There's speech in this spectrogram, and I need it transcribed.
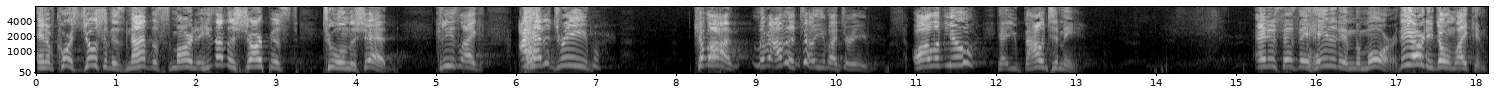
And of course, Joseph is not the smartest, he's not the sharpest tool in the shed. Because he's like, I had a dream. Come on, me, I'm going to tell you my dream. All of you, yeah, you bowed to me. And it says they hated him the more. They already don't like him.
